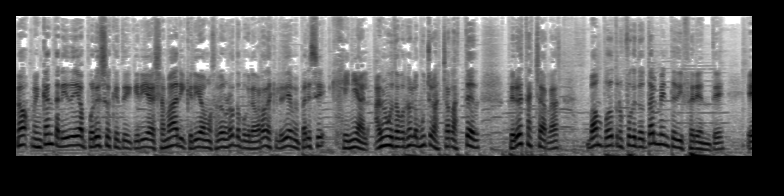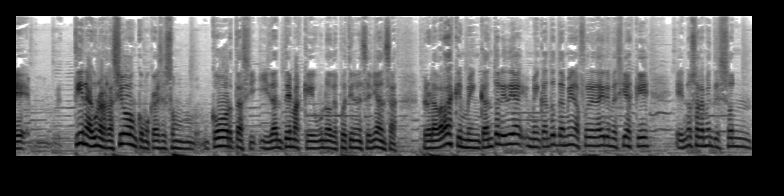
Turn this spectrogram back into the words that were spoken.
No, me encanta la idea, por eso es que te quería llamar y queríamos hablar un rato, porque la verdad es que la idea me parece genial. A mí me gusta, por ejemplo, mucho las charlas TED, pero estas charlas van por otro enfoque totalmente diferente. Eh, tiene alguna relación, como que a veces son cortas y, dan temas que uno después tiene enseñanza. Pero la verdad es que me encantó la idea y me encantó también afuera de aire me decías que eh, no solamente son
